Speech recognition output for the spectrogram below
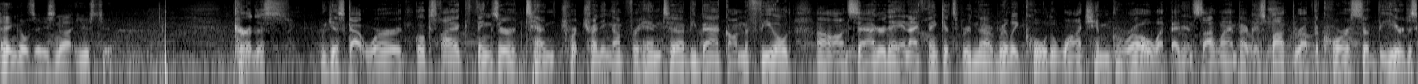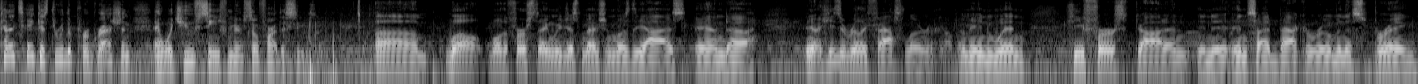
angles that he's not used to. Curtis, we just got word. Looks like things are ten, trending up for him to be back on the field uh, on Saturday, and I think it's been uh, really cool to watch him grow at that inside linebacker spot throughout the course of the year. Just kind of take us through the progression and what you've seen from him so far this season. Um, well, well, the first thing we just mentioned was the eyes, and uh, you know he's a really fast learner. I mean, when he first got in, in the inside backer room in the spring,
